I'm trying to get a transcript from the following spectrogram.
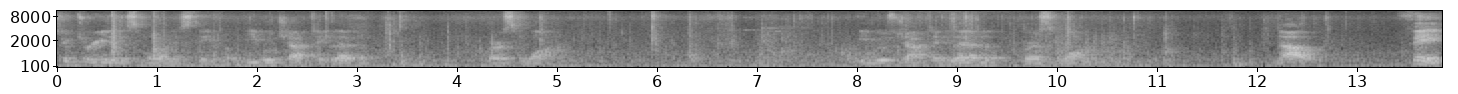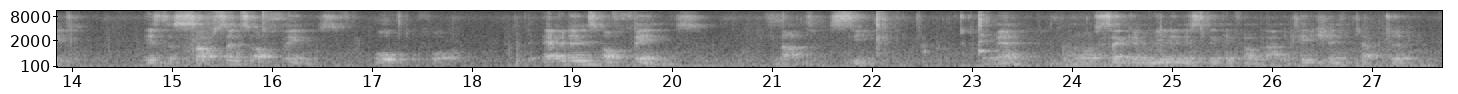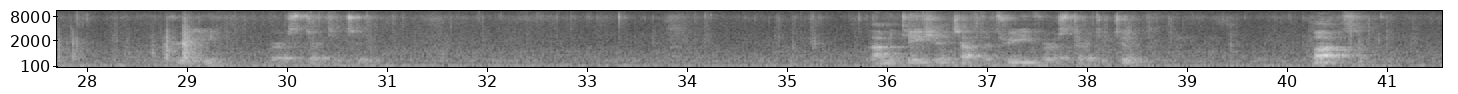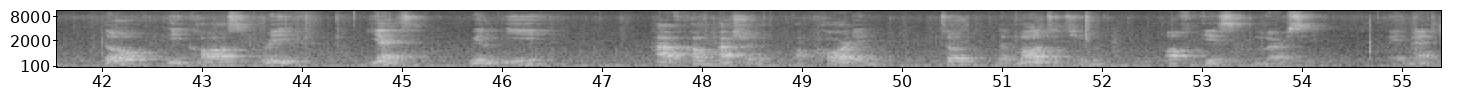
scripture reading this morning is taken from Hebrews chapter 11, verse 1. Hebrews chapter 11, verse 1. Now, faith is the substance of things hoped for, the evidence of things not seen. Amen. And our second reading is taken from Lamentation chapter 3, verse 32. Lamentation chapter 3, verse 32. But though he cause grief, yet will he have compassion according to the multitude of his mercy. Amen.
